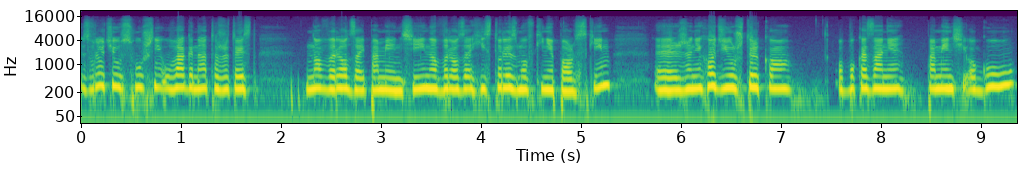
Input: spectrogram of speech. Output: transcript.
zwrócił słusznie uwagę na to, że to jest nowy rodzaj pamięci, nowy rodzaj historyzmu w kinie polskim, e, że nie chodzi już tylko o pokazanie pamięci ogółu,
